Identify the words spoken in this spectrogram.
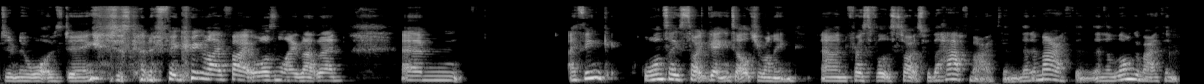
didn't know what I was doing, just kind of figuring life out. It wasn't like that then. Um, I think once I started getting into ultra running, and first of all, it starts with a half marathon, then a marathon, then a longer marathon,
